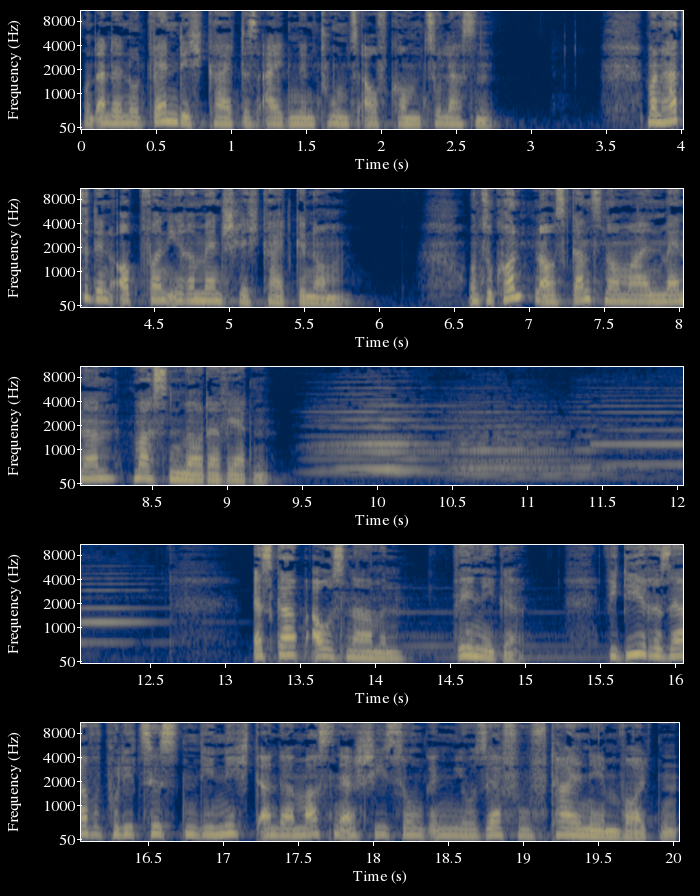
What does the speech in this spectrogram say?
und an der Notwendigkeit des eigenen Tuns aufkommen zu lassen. Man hatte den Opfern ihre Menschlichkeit genommen. Und so konnten aus ganz normalen Männern Massenmörder werden. Es gab Ausnahmen, wenige, wie die Reservepolizisten, die nicht an der Massenerschießung in Josefov teilnehmen wollten.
